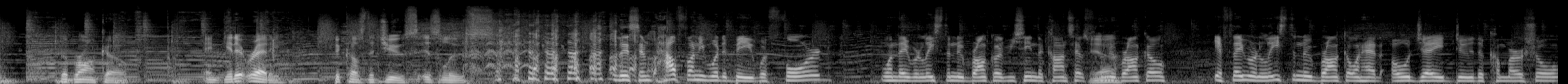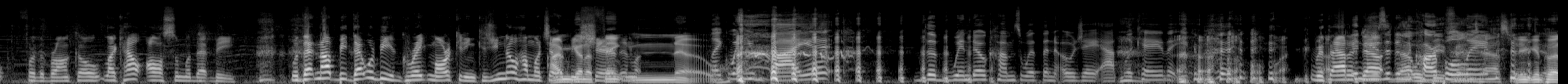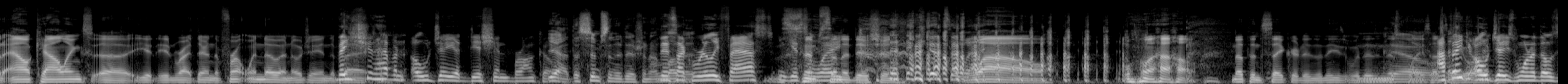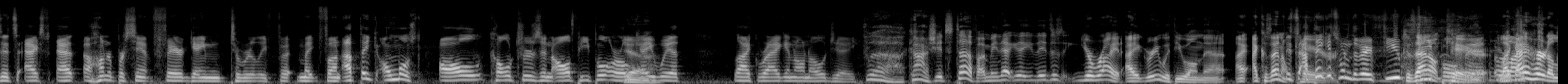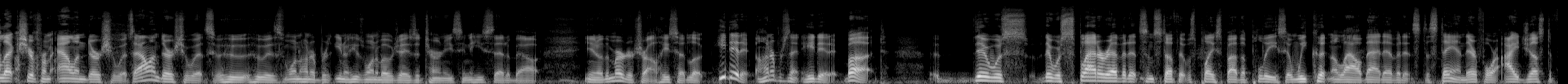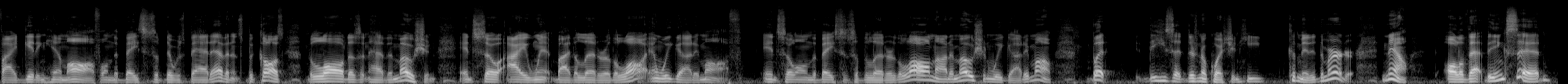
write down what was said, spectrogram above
the Bronco and get it ready because the juice is loose. Listen, how funny would it be with Ford when they released the new Bronco? Have you seen the concepts for the new Bronco? If they released the new Bronco and had OJ do the commercial for the Bronco, like how awesome would that be? Would that not be? That would be a great marketing because you know how much that I'm would be gonna shared. think and, like- no. Like when you buy it, the window comes with an OJ applique that you can put oh without a and doubt, use it in That the would carpool lane. you can put Al Cowlings uh, in, in right there in the front window and OJ in the back. they back. should have an OJ edition Bronco. Yeah, the Simpson edition. I That's love like it. really fast and gets Simpson away. edition. wow, wow. Nothing sacred in these within this No. place. I I think you what. OJ's one of those. It's act- at 100% fair game to really f- make fun. I think almost all cultures and all people are okay Yeah. with like ragging on OJ. Ugh, Gosh, it's tough. I mean, that, it just, you're right. I agree with you on that. I because I, don't It's, care. I think it's one of the very few because I don't care. that are Like, I heard a lecture from Alan Dershowitz. Alan Dershowitz, who who is 100, percent you know, he was one of OJ's attorneys, and he said about you know the murder trial. He said, look, he did it, 100. percent He did it, but there was there was splatter evidence and stuff that was placed by the police, and we couldn't allow that evidence to stand. Therefore, I justified getting him off on the basis of there was bad evidence because the law doesn't have emotion, and so I went by the letter of the law, and we got him off. And so, on the basis of the letter of the law, not emotion, we got him off. But he said, "There's no question he committed the murder." Now, all of that being said,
